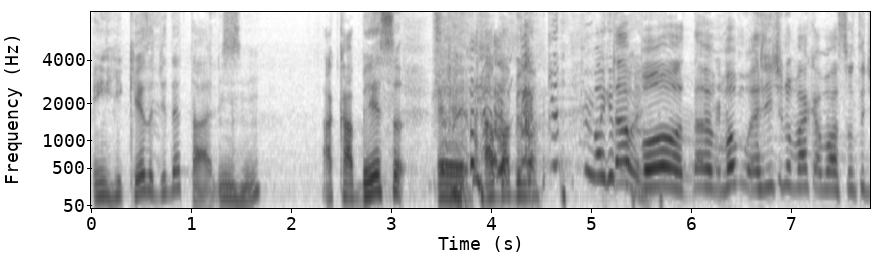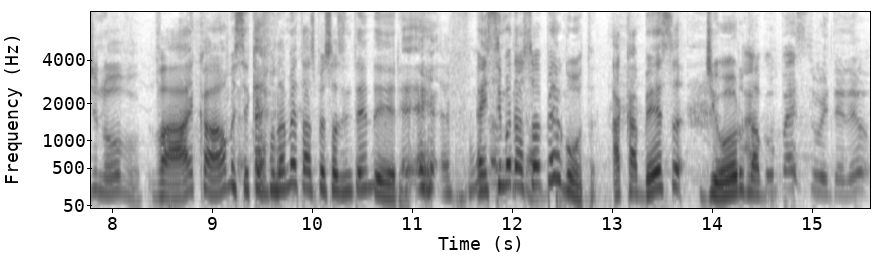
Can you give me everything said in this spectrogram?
em riqueza de detalhes. uhum. A cabeça é a Babilônia. Que Tá foi? bom, tá- vamos, a gente não vai acabar o assunto de novo. Vai, calma, isso aqui é fundamental as pessoas entenderem. É, É em cima da sua pergunta. A cabeça de ouro na. A culpa é sua, entendeu?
